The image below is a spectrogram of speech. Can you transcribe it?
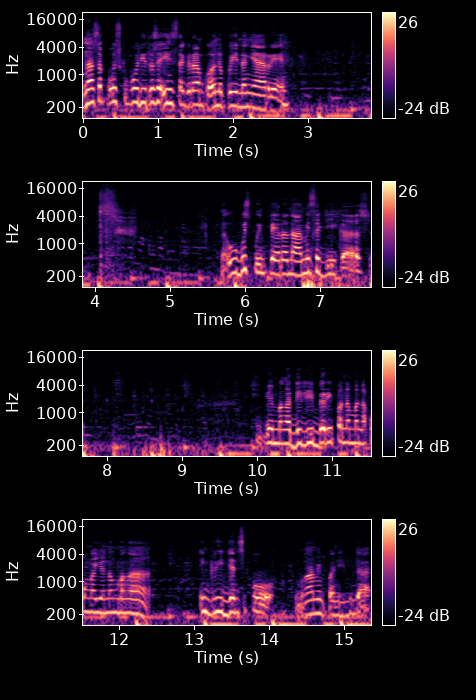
Nasa post ko po dito sa Instagram ko ano po yung nangyari. Naubos po yung pera namin sa Gcash. May mga delivery pa naman ako ngayon ng mga ingredients po ng aming paninda.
